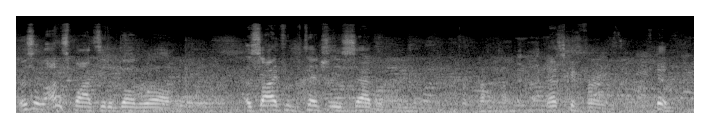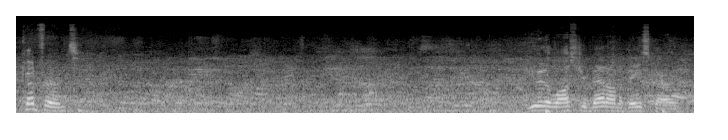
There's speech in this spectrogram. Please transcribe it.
There's a lot of spots that have done well, aside from potentially seven. That's confirmed. Confirmed. You would have lost your bet on the base card.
